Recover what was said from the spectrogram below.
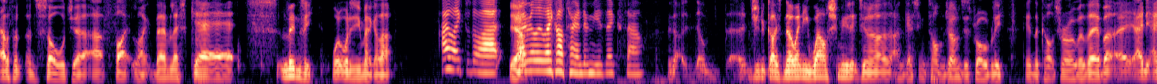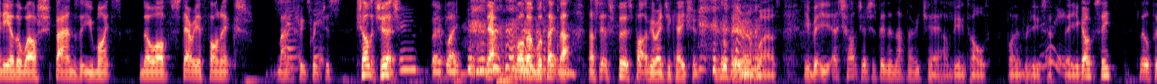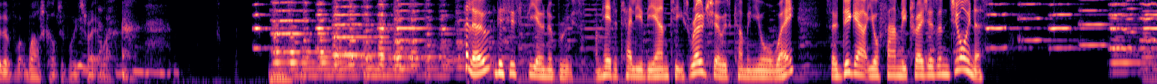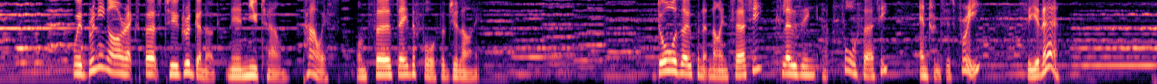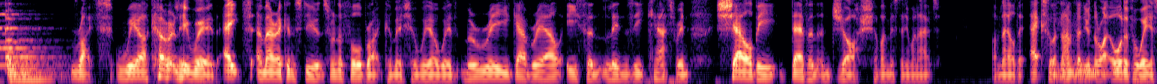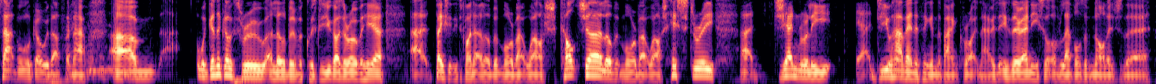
Elephant and Soldier, uh, Fight Like Them. Let's get. Lindsay, what, what did you make of that? I liked it a lot. Yeah? I really like alternative music, so uh, do you guys know any Welsh music? Do you know? I'm guessing Tom Jones is probably in the culture over there. But uh, any any other Welsh bands that you might know of? Stereophonics, Manic Street Preachers, Charlotte Church. Fair play. yeah, well done. We'll take that. That's the first part of your education here in Wales. You, but, uh, Charlotte Church has been in that very chair. I'm being told by the producer. Really? There you go. See, a little bit of Welsh culture for you straight away. Hello, this is Fiona Bruce. I'm here to tell you the Antiques Roadshow is coming your way, so dig out your family treasures and join us. We're bringing our experts to Gregynog near Newtown, Powys, on Thursday, the 4th of July. Doors open at 9:30, closing at 4:30. Entrance is free. See you there. Right, we are currently with eight American students from the Fulbright Commission. We are with Marie, Gabrielle, Ethan, Lindsay, Catherine, Shelby, Devon, and Josh. Have I missed anyone out? I've nailed it. Excellent. I haven't done you in the right order for where you're sat, but we'll go with that for now. Um, we're going to go through a little bit of a quiz because you guys are over here uh, basically to find out a little bit more about Welsh culture, a little bit more about Welsh history. Uh, generally, uh, do you have anything in the bank right now? Is, is there any sort of levels of knowledge there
